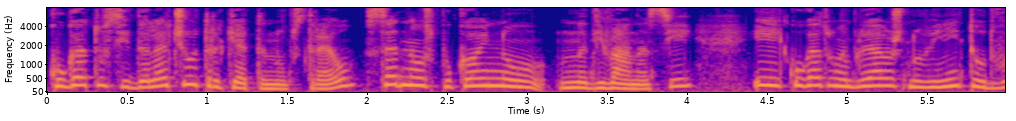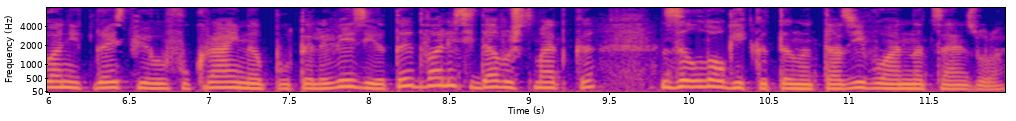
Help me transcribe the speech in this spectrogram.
Когато си далече от ракетен обстрел, седнал спокойно на дивана си и когато наблюдаваш новините от военните действия в Украина по телевизията, едва ли си даваш сметка за логиката на тази военна цензура.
